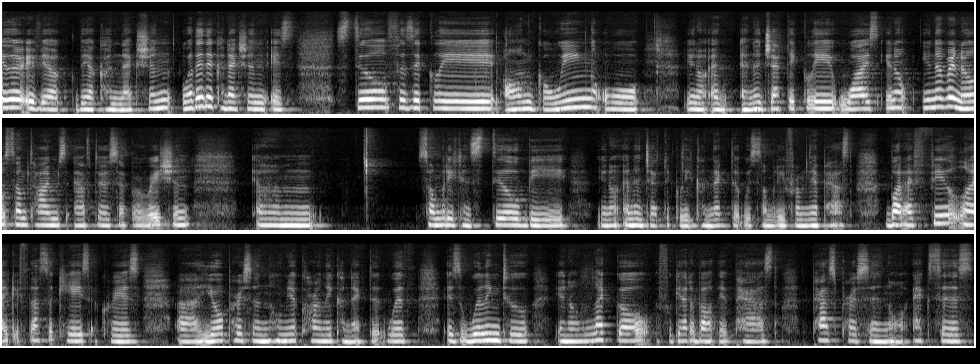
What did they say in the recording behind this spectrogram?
either if their connection, whether the connection is still physically ongoing or, you know, and energetically wise, you know, you never know. Sometimes after separation, um, somebody can still be you know, energetically connected with somebody from their past. But I feel like if that's the case, Aquarius, uh, your person whom you're currently connected with is willing to, you know, let go, forget about their past, past person or exes,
